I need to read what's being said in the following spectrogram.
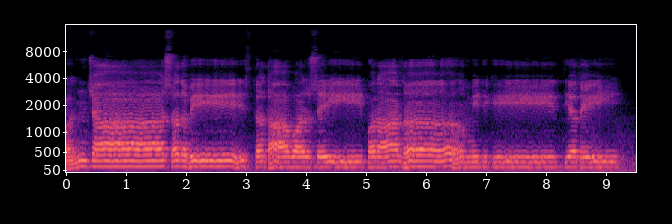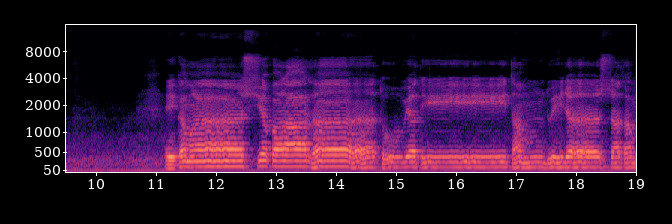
पञ्चाशदभिस्तथा वर्षै परार्धमिति कीर्त्यते। एकमस्य परार्ध तु व्यतीतं द्विजशतं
